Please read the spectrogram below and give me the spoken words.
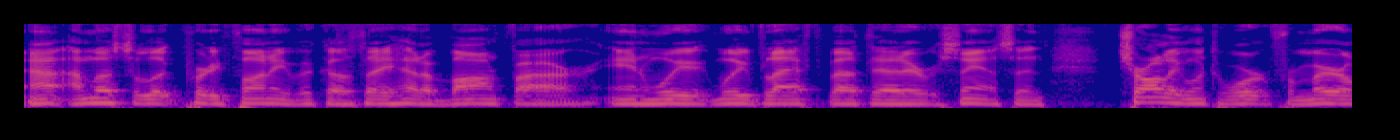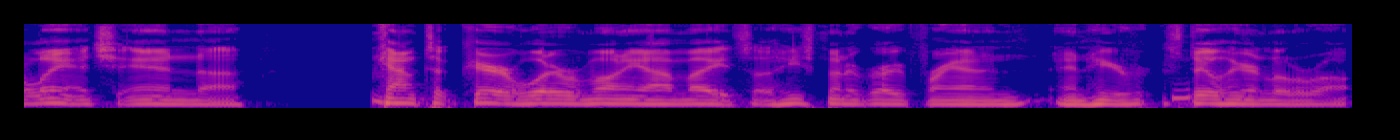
I, I must have looked pretty funny because they had a bonfire, and we we've laughed about that ever since. And Charlie went to work for Merrill Lynch and. Uh, Kind of took care of whatever money I made, so he's been a great friend and, and here still here in Little Rock.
